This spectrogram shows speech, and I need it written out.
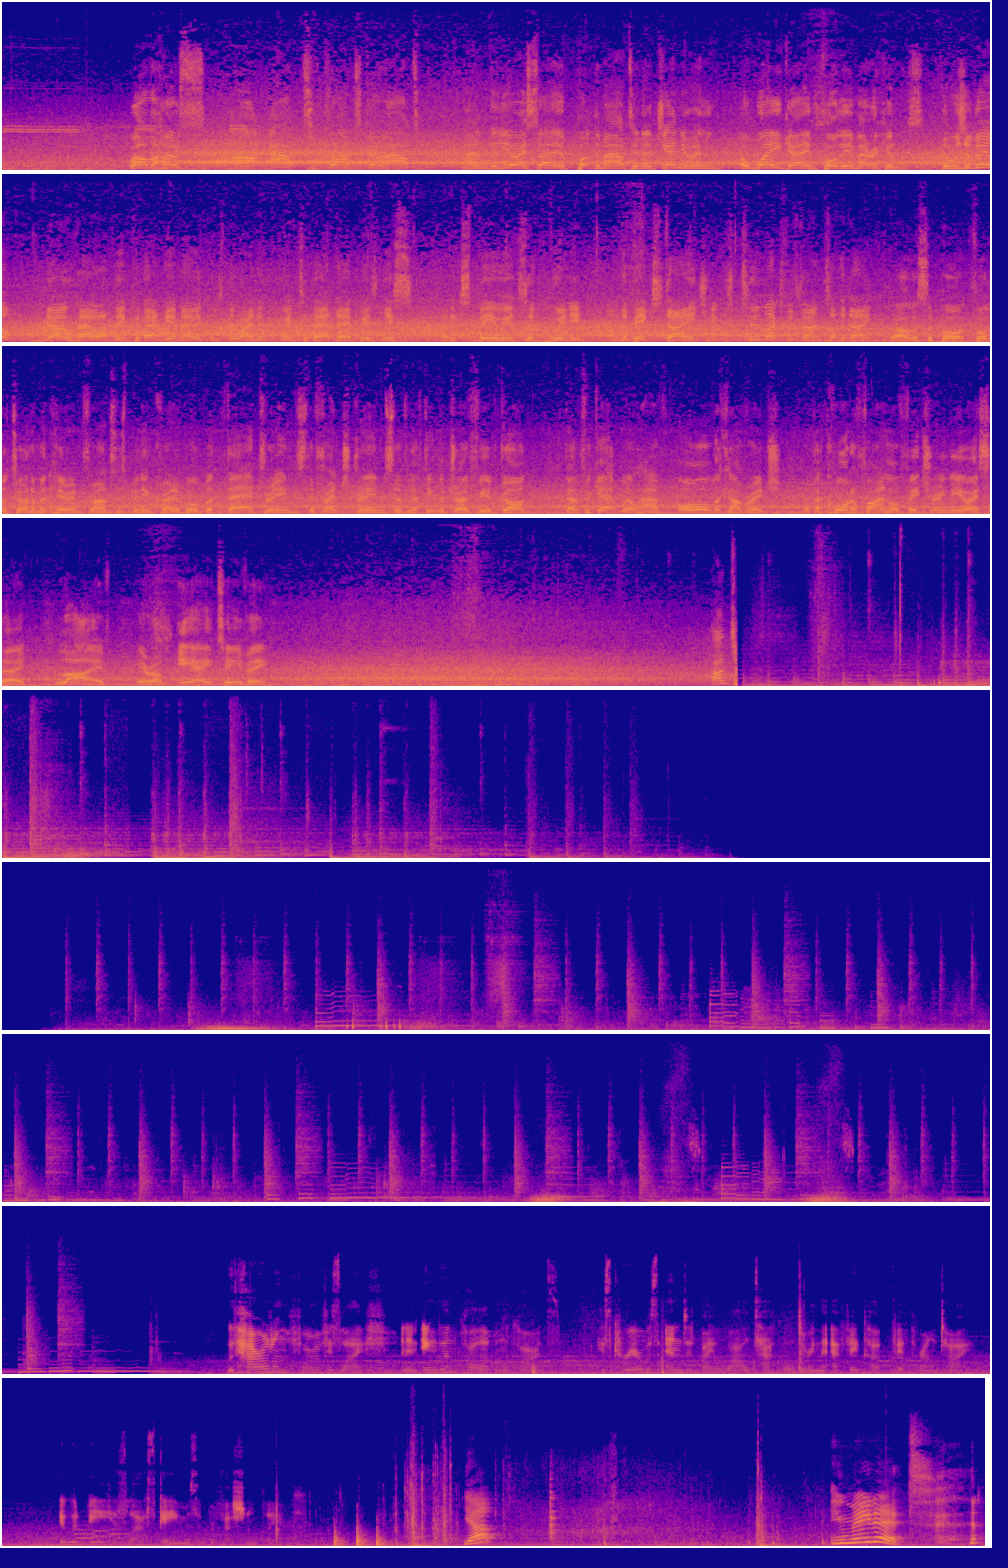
Well, the hosts are out. France go out. And the USA have put them out in a genuine away game for the Americans. There was a real know-how, I think, about the Americans, the way they went about their business, that experience of winning on the big stage, and it was too much for France on the day. Well, the support for the tournament here in France has been incredible, but their dreams, the French dreams of lifting the trophy have gone. Don't forget, we'll have all the coverage of the quarter-final featuring the USA live here on EA TV. With Harold on the form of his life and an England call up on the cards, his career was ended by a wild tackle during the FA Cup fifth round tie. It would be his last game as a professional player. Yeah. You made it.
